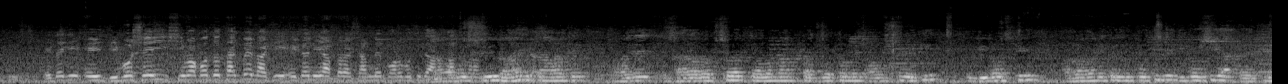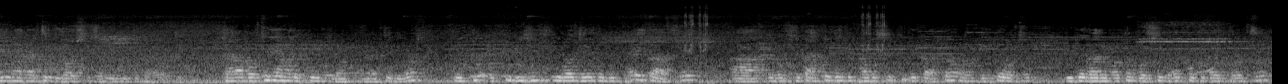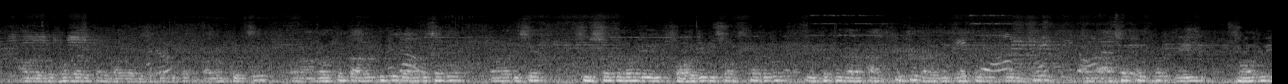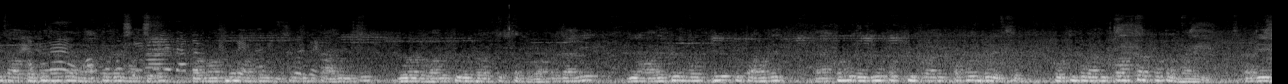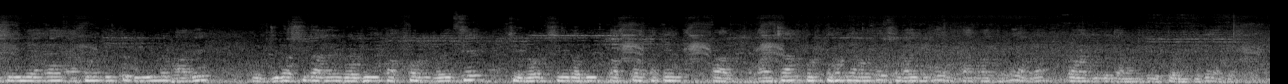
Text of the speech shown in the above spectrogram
এটা কি এই দিবসেই সীমাবদ্ধ থাকবে নাকি এটা নিয়ে আপনারা সামনে পরবর্তীতে আরও অবশ্যই নয় এটা আমাদের আমাদের সারা বছর চলমান কার্যক্রমের অংশ এটি দিবসটি। আমরা মনে করি প্রতিটি দিবসই ক্লিন এনার্জি দিবস হিসেবে হওয়া উচিত সারা বছরই আমাদের ক্লিন এনার্জি দিবস। কিন্তু একটি বিশেষ দিবস যেহেতু নির্ধারিত আছে এবং যদি আন্তর্জাতিকভাবে স্বীকৃতি প্রাপ্ত, এবং দ্বিতীয় বছর দ্বিতীয়বারের মতো বসিরভাবে প্রতিপালিত হচ্ছে আমরা প্রথমবার এখানে বাংলাদেশে প্রতিপালন পালন করছি। আমরা অত্যন্ত আনন্দিত যে আমাদের সাথে বাংলাদেশের শীর্ষতম যে সহযোগী সংস্থাগুলো এই ক্ষেত্রে যারা কাজ করছে, তারা যে করছে আশা করব এই সহযোগিতা এবং আপনাদের মাধ্যমে তার মাধ্যমে মাধ্যমে বিষয়গুলোকে আরও বেশি জোরালোভাবে তুলে ধরার চেষ্টা করব। আমরা জানি যে অনেকের মধ্যে কিন্তু আমাদের এখনও যদিও কর্তৃত্বাদের পতন হয়েছে কর্তৃত্বাদের চর্চার পতন হয়নি। কাজে সেই জায়গায় এখনও কিন্তু বিভিন্নভাবে জীবাশ্ম রবি তৎপর রয়েছে সেই সেই রবি তৎপরতাকে বাঞ্চাল করতে হবে আমাদের সবাই মিলে তার মাধ্যমে আমরা প্রমাণ জ্বালানিকে উত্তোলন থেকে অগ্রসর।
